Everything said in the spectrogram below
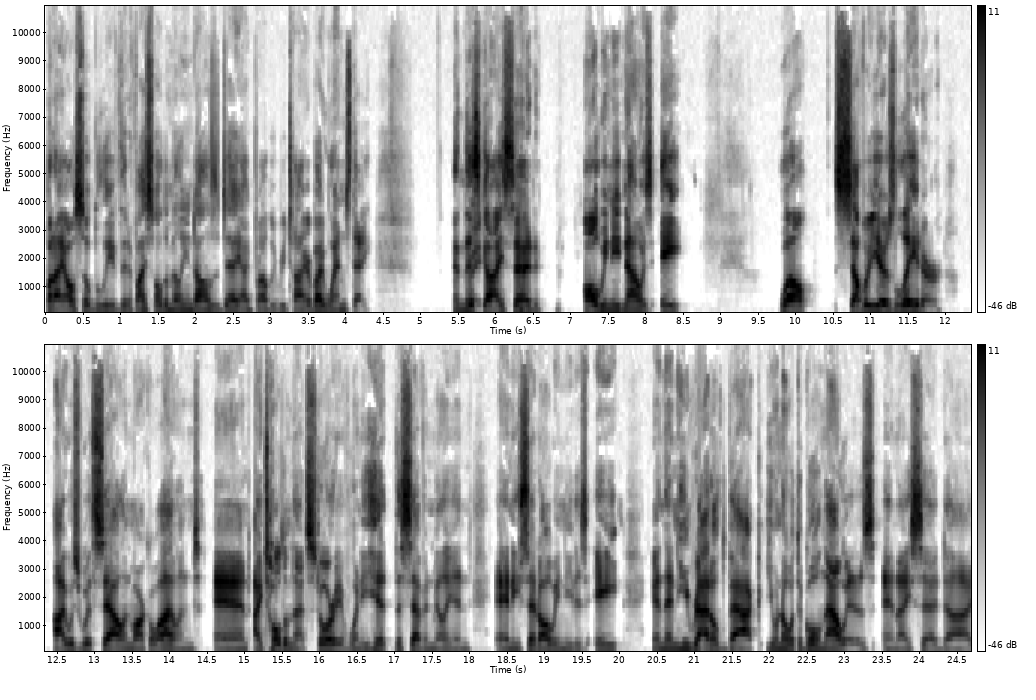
But I also believe that if I sold a million dollars a day, I'd probably retire by Wednesday. And this right. guy said, all we need now is eight. Well, several years later, I was with Sal in Marco Island and I told him that story of when he hit the 7 million and he said, all we need is eight. And then he rattled back, you'll know what the goal now is. And I said, uh,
